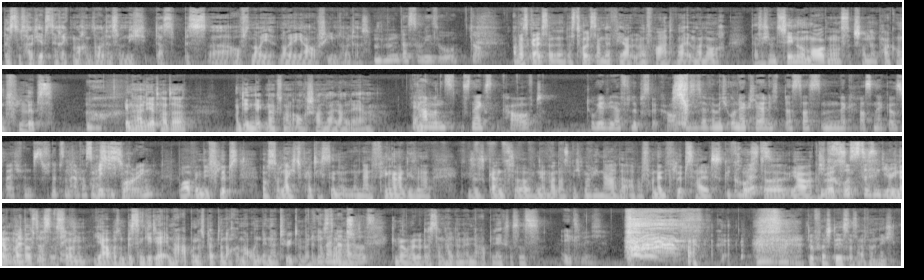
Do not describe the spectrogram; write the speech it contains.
dass du es halt jetzt direkt machen solltest und nicht das bis äh, aufs neue, neue Jahr aufschieben solltest. Mhm, das sowieso, doch. Aber das Geilste, das Tollste an der Fährüberfahrt war immer noch, dass ich um 10 Uhr morgens schon eine Packung Flips oh. inhaliert hatte und die Nicknacks waren auch schon leider leer. Wir und haben uns Snacks gekauft Tobi hat wieder Flips gekauft. Das ist ja für mich unerklärlich, dass das ein leckerer Snack ist, weil ich finde, Flips sind einfach so das richtig so, boring. Boah, wenn die Flips noch so leicht fettig sind und an deinen Fingern diese, dieses ganze, wie nennt man das, nicht Marinade, aber von den Flips halt die Kruste, ja, Gewürze. Die Kruste sind die ja, Wie nennt man das? Das ist so ein, ja, aber so ein bisschen geht ja immer ab und das bleibt dann auch immer unten in der Tüte. Wenn du wie das dann halt Nachos. halt, genau, wenn du das dann halt am Ende ablegst, das ist eklig. Du verstehst es einfach nicht.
